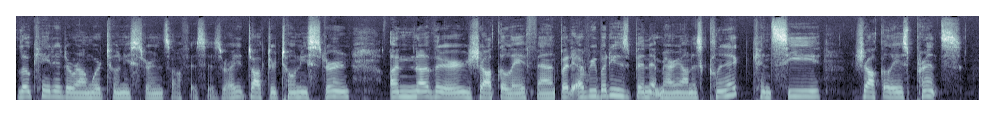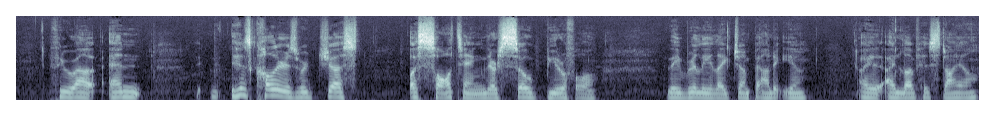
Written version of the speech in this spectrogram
located around where Tony Stern's office is, right? Dr. Tony Stern, another Jacoulet fan. But everybody who's been at Mariana's clinic can see Jacoulet prints throughout. And his colors were just assaulting. They're so beautiful. They really like jump out at you. I, I love his style.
